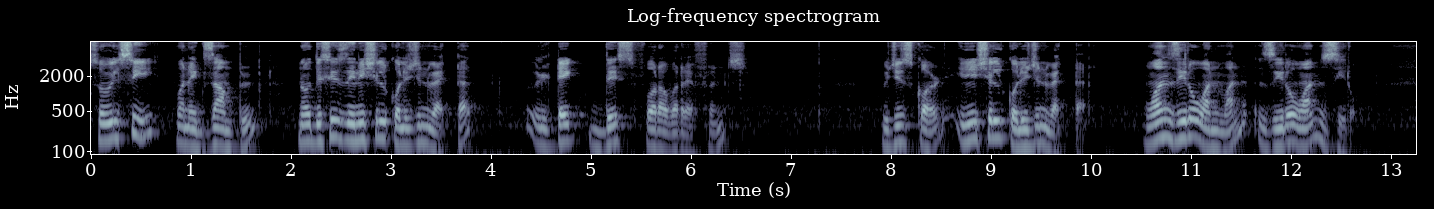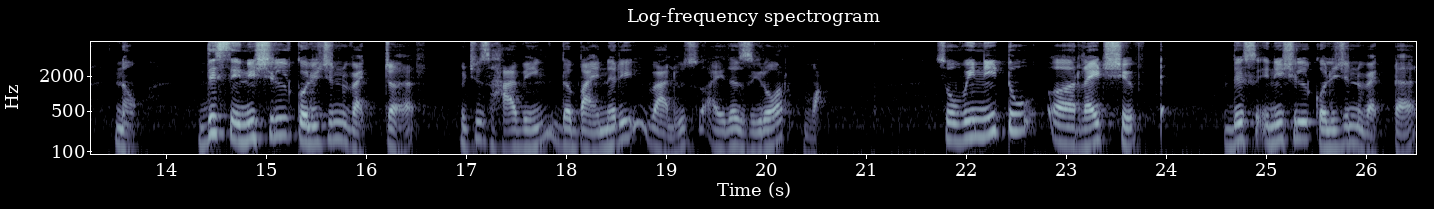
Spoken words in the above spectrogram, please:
So we'll see one example. Now this is initial collision vector. We'll take this for our reference which is called initial collision vector 1011 Now this initial collision vector which is having the binary values either 0 or 1. So we need to uh, right shift this initial collision vector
